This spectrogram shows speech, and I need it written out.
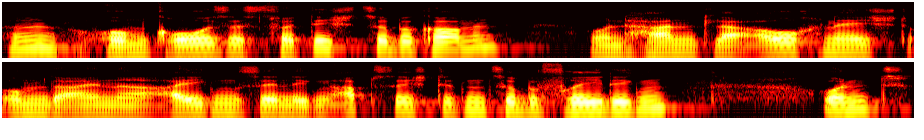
hm, um Großes für dich zu bekommen und handle auch nicht, um deine eigensinnigen Absichten zu befriedigen und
